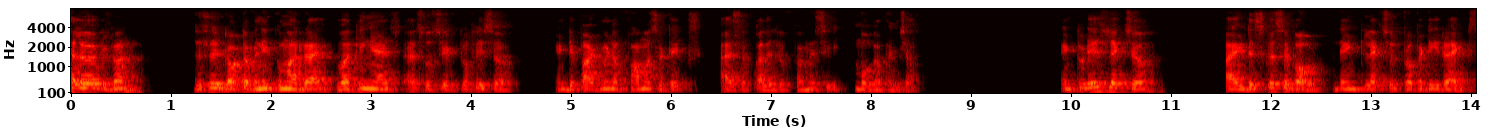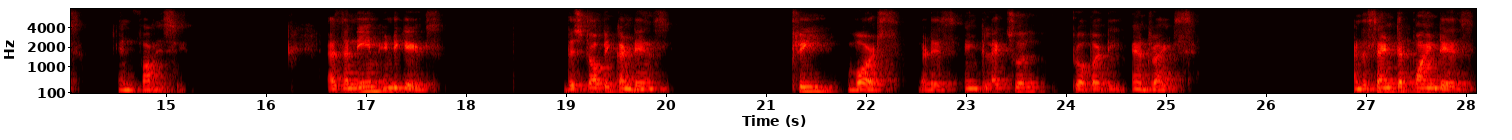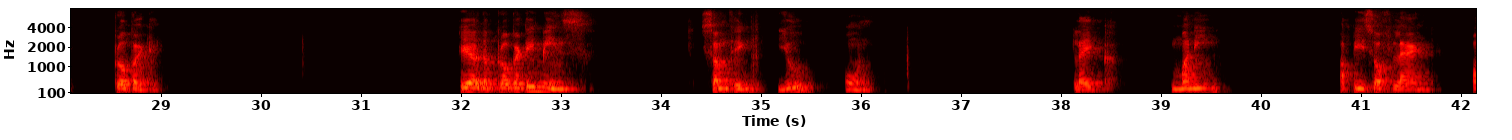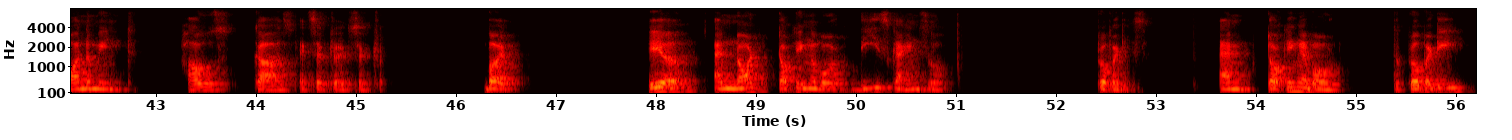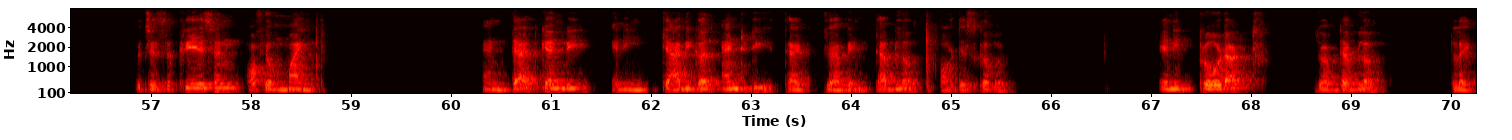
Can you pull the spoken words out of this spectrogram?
Hello everyone. This is Dr. Vineet Kumar Rai, working as Associate Professor in Department of Pharmaceutics, ISF College of Pharmacy, Moga, Punjab. In today's lecture, I'll discuss about the intellectual property rights in pharmacy. As the name indicates, this topic contains three words that is intellectual property and rights. And the center point is property. Here, the property means something you own, like money, a piece of land, ornament, house, cars, etc. etc. But here, I'm not talking about these kinds of properties. I'm talking about the property which is the creation of your mind. And that can be any chemical entity that you have been developed or discovered, any product you have developed, like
